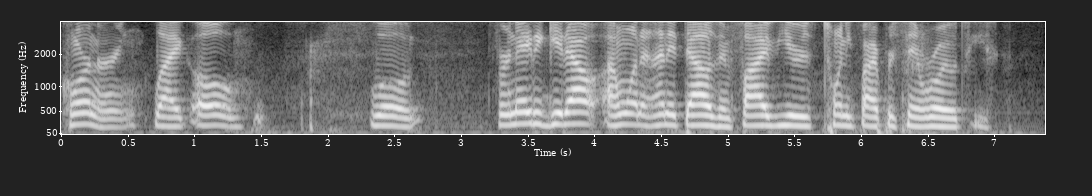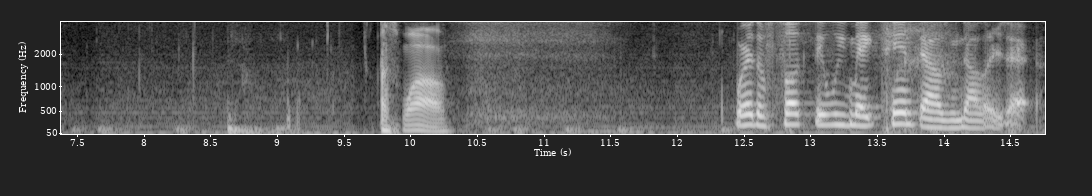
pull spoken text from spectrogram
cornering. Like, oh, well, for Nate to get out, I want a hundred thousand, five years, twenty five percent royalties. That's wild. Where the fuck did we make ten thousand dollars at?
